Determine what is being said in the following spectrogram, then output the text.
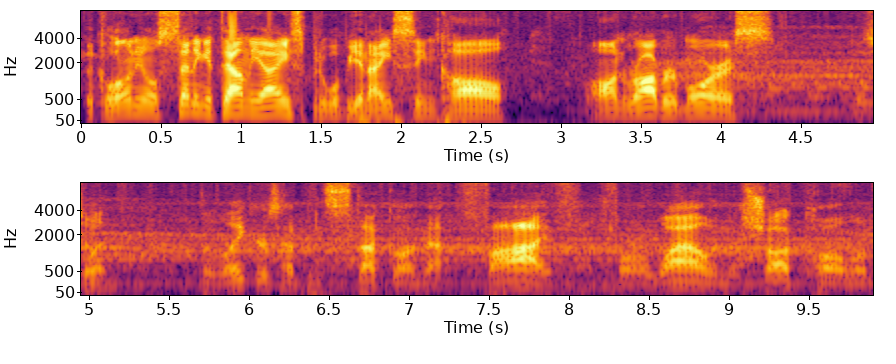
the Colonials sending it down the ice, but it will be an icing call on Robert Morris. The, So- the Lakers have been stuck on that five for a while in the shot column.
